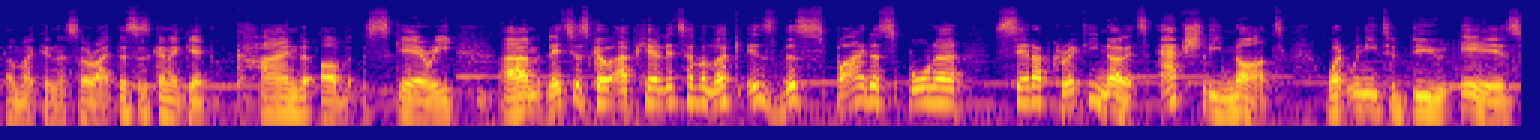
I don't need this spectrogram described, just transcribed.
Oh my goodness, alright, this is going to get kind of scary. Um, let's just go up here, let's have a look. Is this spider spawner set up correctly? No, it's actually not. What we need to do is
